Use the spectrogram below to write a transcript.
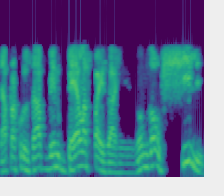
Dá para cruzar vendo belas paisagens. Vamos ao Chile.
